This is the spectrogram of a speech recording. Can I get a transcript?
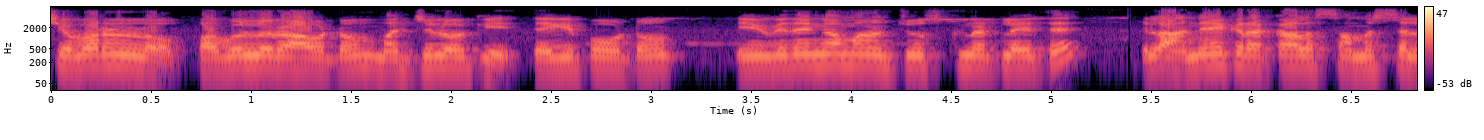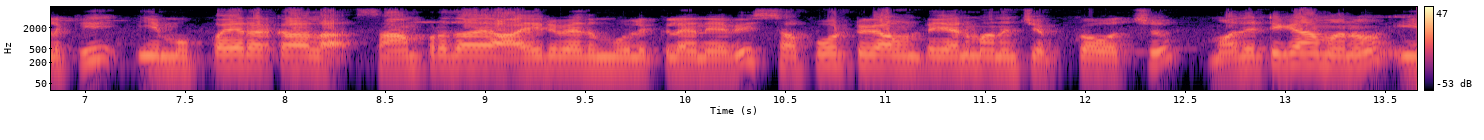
చివరల్లో పగుళ్ళు రావటం మధ్యలోకి తెగిపోవటం ఈ విధంగా మనం చూసుకున్నట్లయితే ఇలా అనేక రకాల సమస్యలకి ఈ ముప్పై రకాల సాంప్రదాయ ఆయుర్వేద మూలికలు అనేవి సపోర్ట్గా ఉంటాయని మనం చెప్పుకోవచ్చు. మొదటిగా మనం ఈ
